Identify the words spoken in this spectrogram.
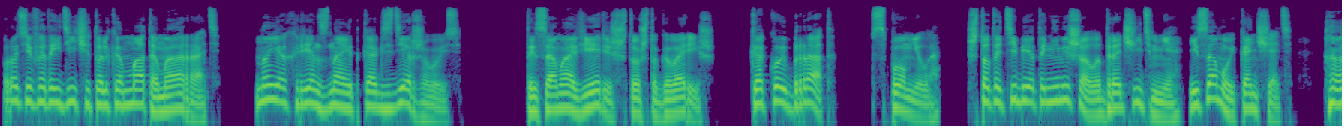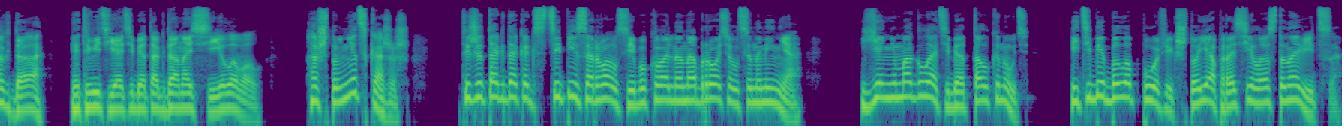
Против этой дичи только матом и орать. Но я хрен знает, как сдерживаюсь. Ты сама веришь в то, что говоришь. Какой брат? Вспомнила. Что-то тебе это не мешало дрочить мне и самой кончать. Ах да, это ведь я тебя тогда насиловал. А что, нет скажешь? Ты же тогда как с цепи сорвался и буквально набросился на меня. Я не могла тебя оттолкнуть. И тебе было пофиг, что я просила остановиться.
